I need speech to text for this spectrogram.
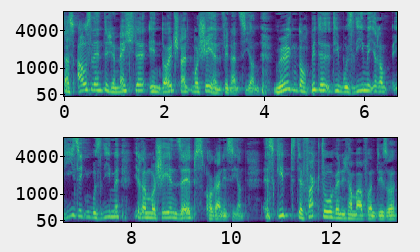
dass ausländische Mächte in Deutschland Moscheen finanzieren. Mögen doch bitte die Muslime, ihre hiesigen Muslime, ihre Moscheen selbst organisieren. Es gibt de facto, wenn ich einmal von dieser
